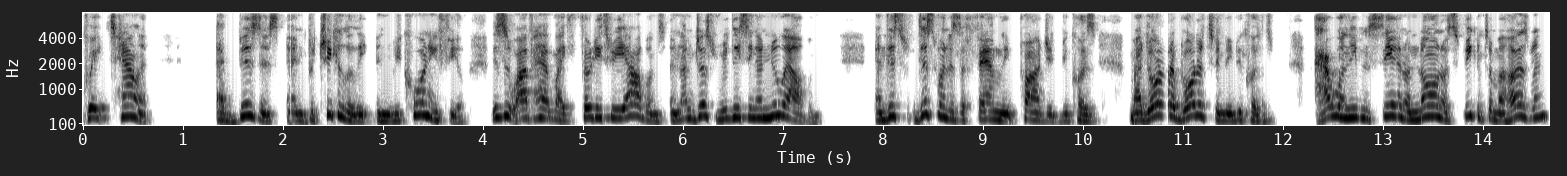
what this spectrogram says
great talent at business and particularly in the recording field. This is why I've had like 33 albums and I'm just releasing a new album. And this this one is a family project because my daughter brought it to me because I wasn't even seeing or knowing or speaking to my husband.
